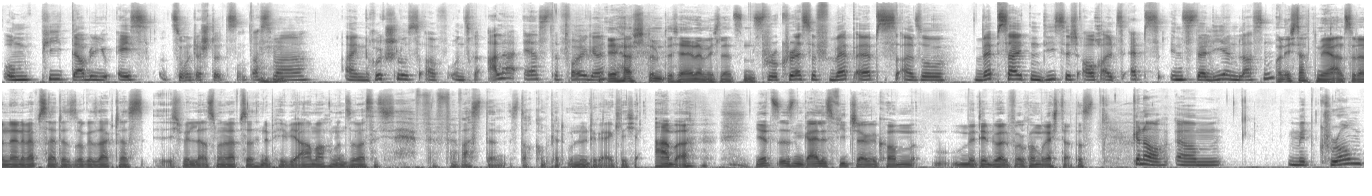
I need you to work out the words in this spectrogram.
um PWAs zu unterstützen. Das Mhm. war ein Rückschluss auf unsere allererste Folge. Ja, stimmt. Ich erinnere mich letztens. Progressive Web Apps, also Webseiten, die sich auch als Apps installieren lassen. Und ich dachte mir, als du dann deine Webseite so gesagt hast, ich will aus meiner Webseite eine PWA machen und sowas, dachte ich, hä, für, für was denn? Ist doch komplett unnötig eigentlich. Aber jetzt ist ein geiles Feature gekommen, mit dem du halt vollkommen recht hattest. Genau, ähm, mit Chrome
